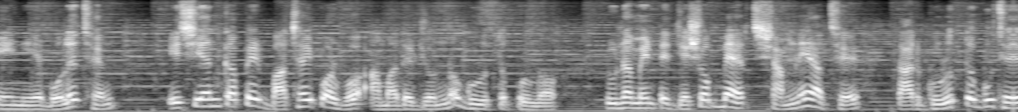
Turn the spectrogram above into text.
এই নিয়ে বলেছেন এশিয়ান কাপের বাছাই পর্ব আমাদের জন্য গুরুত্বপূর্ণ। টুর্নামেন্টে যেসব ম্যাচ সামনে আছে, তার গুরুত্ব বুঝে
